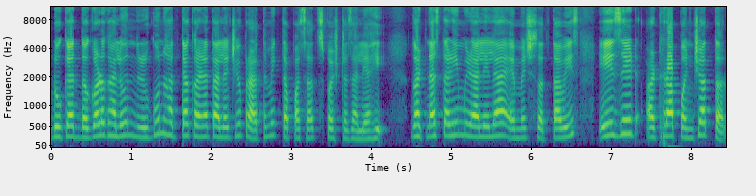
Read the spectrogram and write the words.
डोक्यात दगड घालून निर्गुण हत्या करण्यात आल्याचे प्राथमिक तपासात स्पष्ट झाले आहे. घटनास्थळी मिळालेल्या एम एच सत्तावीस ए झेड अठरा पंच्याहत्तर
